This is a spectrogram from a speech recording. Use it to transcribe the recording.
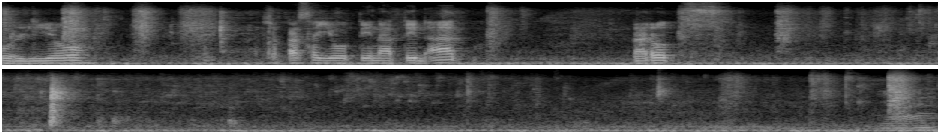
repolyo at saka sayote natin at carrots yan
